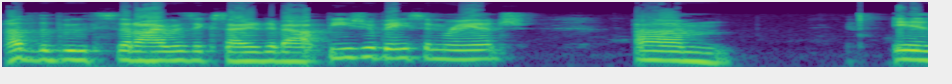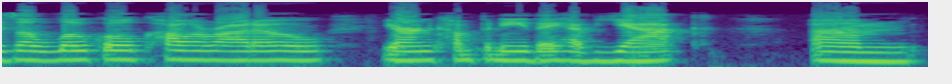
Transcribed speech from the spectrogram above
of the booths that I was excited about. Bijou Basin Ranch um, is a local Colorado yarn company. They have yak um,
